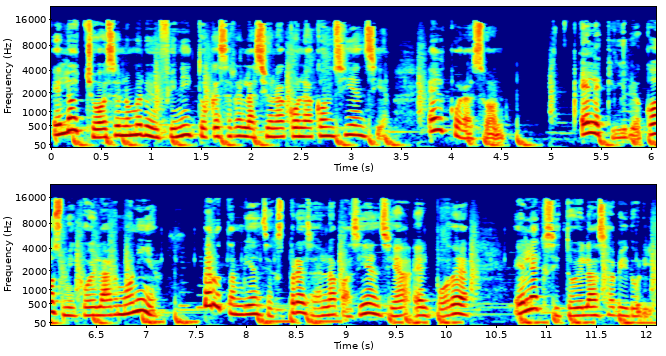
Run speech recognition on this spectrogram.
el 8 es el número infinito que se relaciona con la conciencia, el corazón, el equilibrio cósmico y la armonía, pero también se expresa en la paciencia, el poder, el éxito y la sabiduría.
